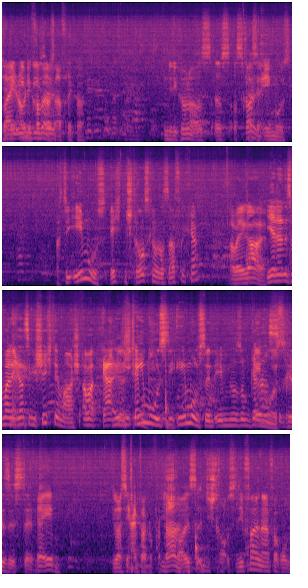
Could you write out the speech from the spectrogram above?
Ja, die, aber die kommen aus Afrika. Nee, die kommen aus, aus Das Australien. sind Emus. Ach, die Emus. Echt? Ein Strauß kommt aus Afrika? Aber egal. Ja, dann ist meine ganze Geschichte im Arsch. Aber Ja, nee, das die stimmt. Emus, die Emus sind eben nur so gasresistent. Ja, eben. Du hast sie einfach nur Die vertan. Strauße, die Strauße, die fallen einfach um.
